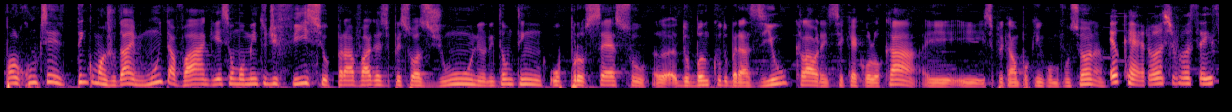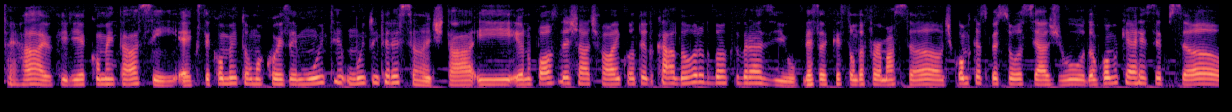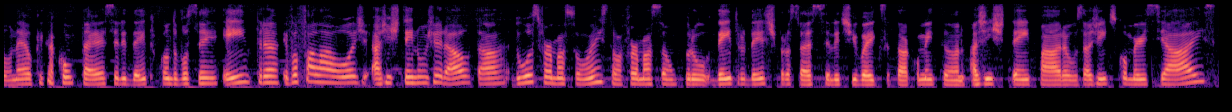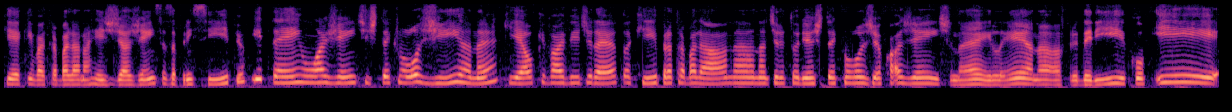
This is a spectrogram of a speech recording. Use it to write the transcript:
Paulo, como que você tem como ajudar? É muita vaga e esse é um momento difícil para vagas de pessoas júnior, então tem o processo uh, do Banco do Brasil. Clarence, você quer colocar e, e, explicar um pouquinho como funciona? Eu quero. Antes de você encerrar, eu queria comentar assim, é que você comentou uma coisa muito, muito interessante, tá? E eu não posso deixar de falar enquanto educadora do Banco do Brasil, dessa questão da formação, de como que as pessoas se ajudam, como que é a recepção, né? O que que acontece ali dentro quando você entra. Eu vou falar hoje, a gente tem no geral, tá? Duas formações, então a formação pro, dentro deste processo processo seletivo aí que você está comentando, a gente tem para os agentes comerciais, que é quem vai trabalhar na rede de agências a princípio, e tem um agente de tecnologia, né, que é o que vai vir direto aqui para trabalhar na, na, diretoria de tecnologia com a gente, né, Helena, Frederico. E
